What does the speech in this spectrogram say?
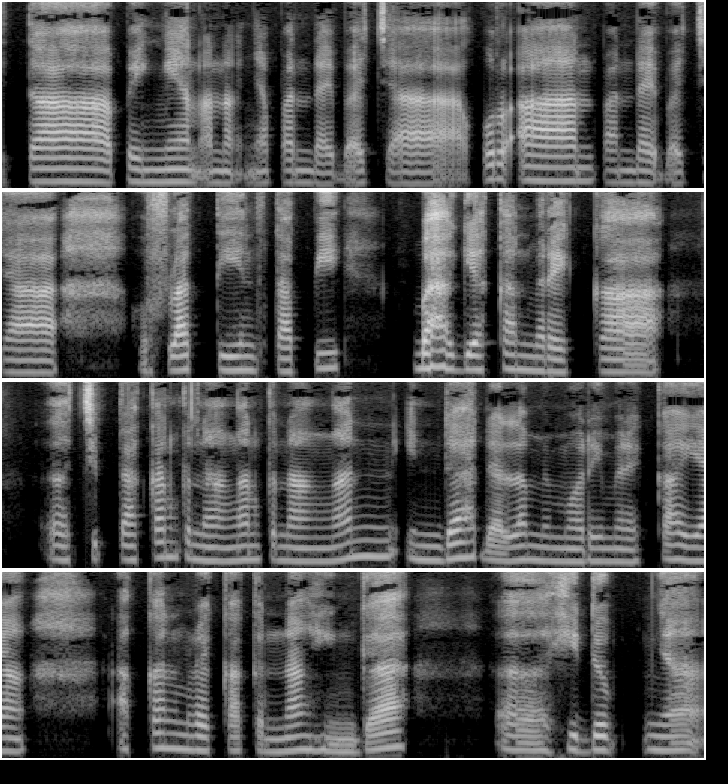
kita pengen anaknya pandai baca Al-Quran, pandai baca huruf Latin, tetapi bahagiakan mereka, e, ciptakan kenangan-kenangan indah dalam memori mereka yang akan mereka kenang hingga uh, hidupnya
